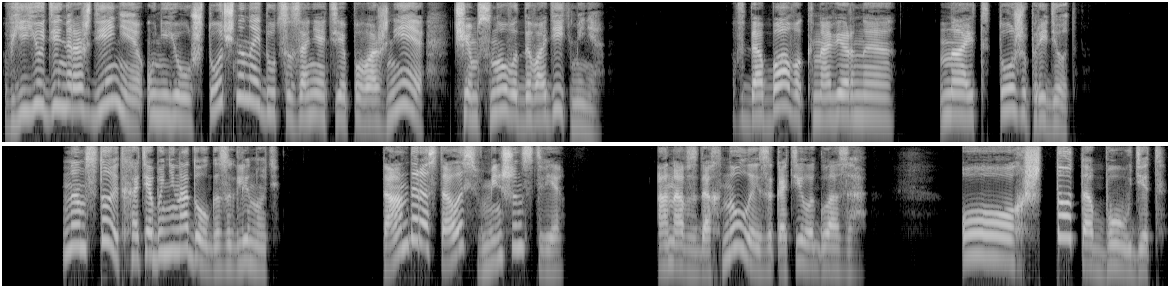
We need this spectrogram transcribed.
в ее день рождения у нее уж точно найдутся занятия поважнее, чем снова доводить меня. Вдобавок, наверное, Найт тоже придет. Нам стоит хотя бы ненадолго заглянуть. Тандер осталась в меньшинстве. Она вздохнула и закатила глаза. «Ох, что-то будет!»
